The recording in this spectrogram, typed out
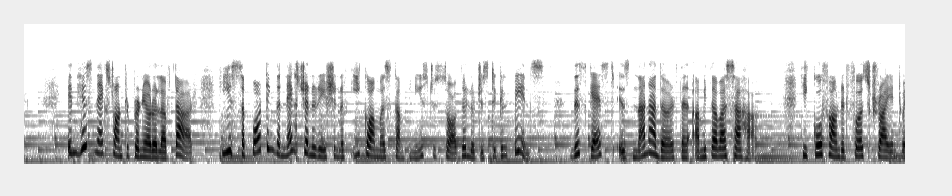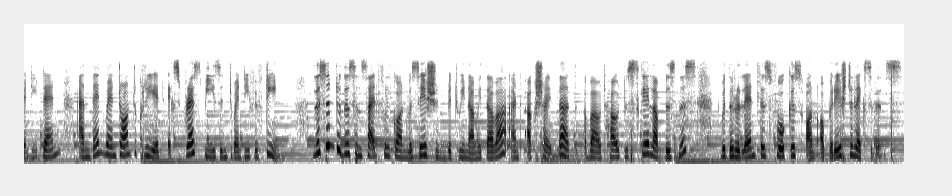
In his next entrepreneurial avatar, he is supporting the next generation of e commerce companies to solve the logistical pains. This guest is none other than Amitava Saha. He co founded First Cry in 2010 and then went on to create Xpressbees in 2015. Listen to this insightful conversation between Amitava and Akshay Datt about how to scale up business with a relentless focus on operational excellence.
